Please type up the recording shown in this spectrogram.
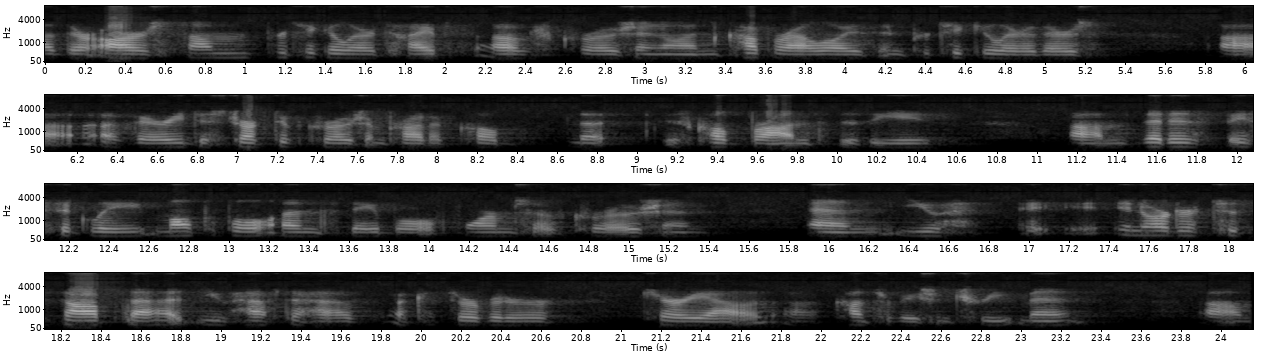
uh, there are some particular types of corrosion on copper alloys. In particular, there's uh, a very destructive corrosion product called is called bronze disease um, that is basically multiple unstable forms of corrosion. And you, in order to stop that, you have to have a conservator carry out uh, conservation treatment. Um,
